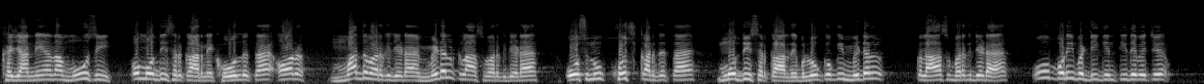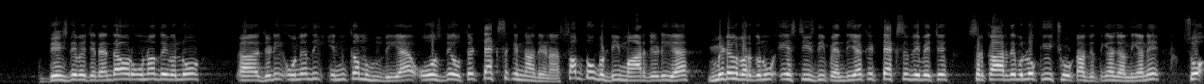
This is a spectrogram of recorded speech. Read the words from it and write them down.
ਖਜ਼ਾਨਿਆਂ ਦਾ ਮੂੰਹ ਸੀ, ਉਹ ਮੋਦੀ ਸਰਕਾਰ ਨੇ ਖੋਲ ਦਿੱਤਾ ਹੈ। ਔਰ ਮੱਧ ਵਰਗ ਜਿਹੜਾ ਹੈ ਮਿਡਲ ਕਲਾਸ ਵਰਗ ਜਿਹੜਾ ਹੈ ਉਸ ਨੂੰ ਖੁਸ਼ ਕਰ ਦਿੱਤਾ ਹੈ ਮੋਦੀ ਸਰਕਾਰ ਦੇ ਵੱਲੋਂ, ਕਿਉਂਕਿ ਮਿਡਲ ਕਲਾਸ ਵਰਗ ਜਿਹੜਾ ਹੈ, ਉਹ ਬੜੀ ਵੱਡੀ ਗਿਣਤੀ ਦੇ ਵਿੱਚ ਦੇਸ਼ ਦੇ ਵਿੱਚ ਰਹਿੰਦਾ ਔਰ ਉਹਨਾਂ ਦੇ ਵੱਲੋਂ ਜਿਹੜੀ ਉਹਨਾਂ ਦੀ ਇਨਕਮ ਹੁੰਦੀ ਹੈ, ਉਸ ਦੇ ਉੱਤੇ ਟੈਕਸ ਕਿੰਨਾ ਦੇਣਾ ਸਭ ਤੋਂ ਵੱਡੀ ਮਾਰ ਜਿਹੜੀ ਹੈ ਮਿਡਲ ਵਰਗ ਨੂੰ ਇਸ ਚੀਜ਼ ਦੀ ਪੈਂਦੀ ਹੈ ਕਿ ਟੈਕਸ ਦੇ ਵਿੱਚ ਸਰਕਾਰ ਦੇ ਵੱਲੋਂ ਕੀ ਛੋਟਾਂ ਦਿੱਤੀਆਂ ਜਾਂਦੀਆਂ ਨੇ। ਸੋ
